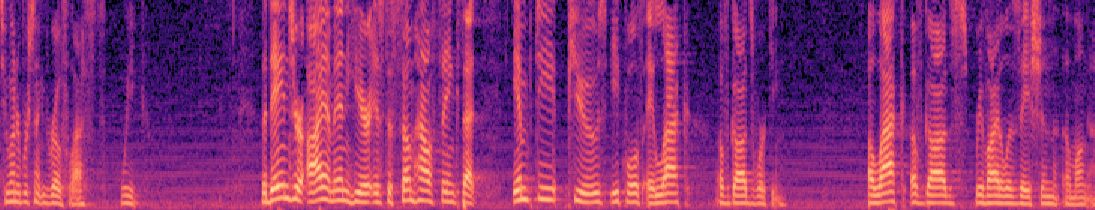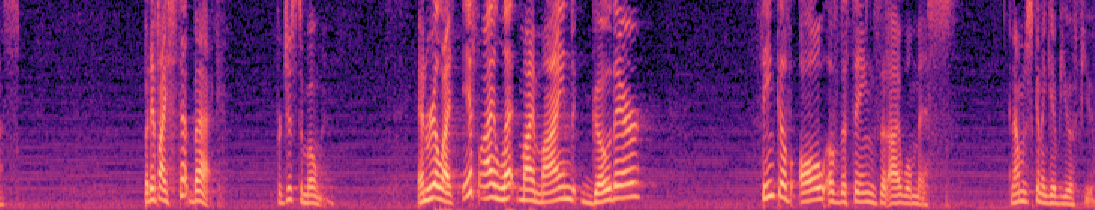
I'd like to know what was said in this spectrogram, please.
200% growth last week. The danger I am in here is to somehow think that empty pews equals a lack of God's working, a lack of God's revitalization among us. But if I step back for just a moment and realize if I let my mind go there, think of all of the things that I will miss. And I'm just going to give you a few.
